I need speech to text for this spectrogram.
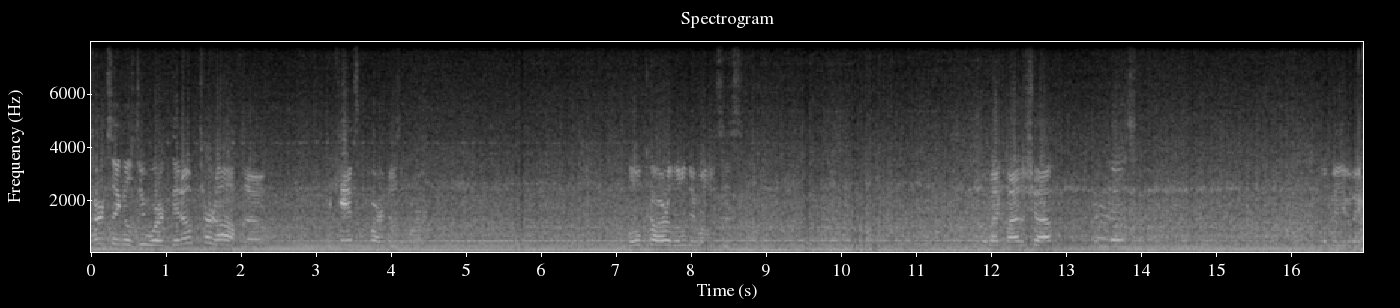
Turn signals do work. They don't turn off though. The cancel part doesn't work. Old car, little nuances. Go back by the shop. There it is. Little Buick.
